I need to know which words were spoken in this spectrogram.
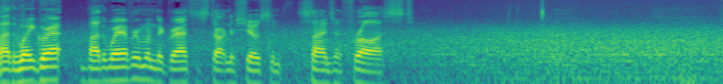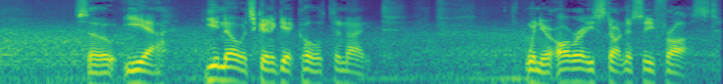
By the way, by the way, everyone, the grass is starting to show some signs of frost. So, yeah, you know it's going to get cold tonight when you're already starting to see frost.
